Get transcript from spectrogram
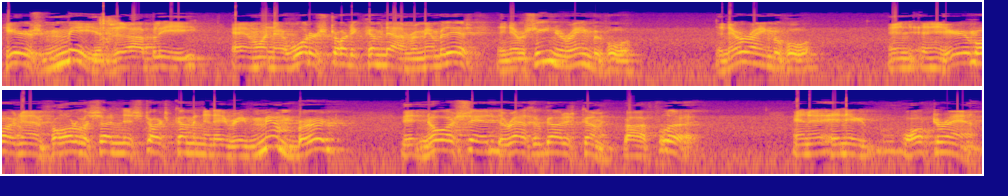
Here's millions that I believe, and when that water started coming down, remember this, they never seen the rain before. They never rained before. And, and here it was now, and all of a sudden it starts coming, and they remembered that Noah said the wrath of God is coming by a flood. And, and they walked around.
